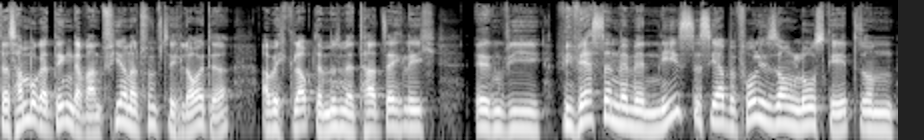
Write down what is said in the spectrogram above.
das Hamburger Ding, da waren 450 Leute, aber ich glaube, da müssen wir tatsächlich irgendwie, wie wäre es denn, wenn wir nächstes Jahr, bevor die Saison losgeht, so ein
